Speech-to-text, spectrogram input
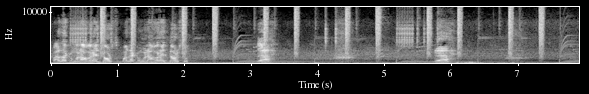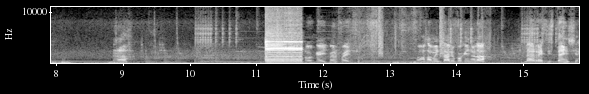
Guarda cómo labora el dorso, guarda cómo labora el dorso. Tra. Ok, perfecto. Vamos a aumentarle un poquito la, la resistencia.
